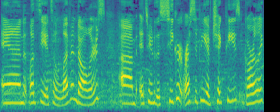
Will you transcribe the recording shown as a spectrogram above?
and let's see, it's $11. Um, it's made with a secret recipe of chickpeas, garlic,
